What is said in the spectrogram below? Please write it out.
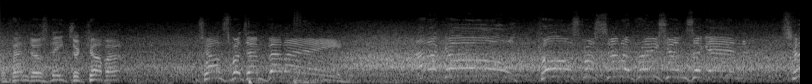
Defenders need to cover. Chance for Dembele. And a goal! Calls for celebrations again. Two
